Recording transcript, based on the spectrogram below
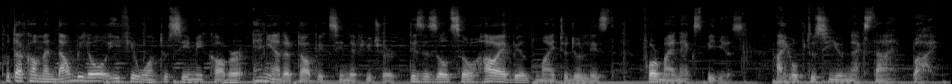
Put a comment down below if you want to see me cover any other topics in the future. This is also how I build my to-do list for my next videos. I hope to see you next time. Bye.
